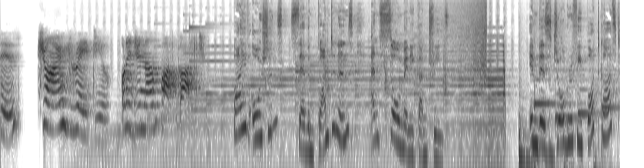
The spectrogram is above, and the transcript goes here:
is Chimes Radio original podcast. Five oceans, seven continents, and so many countries. In this geography podcast,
